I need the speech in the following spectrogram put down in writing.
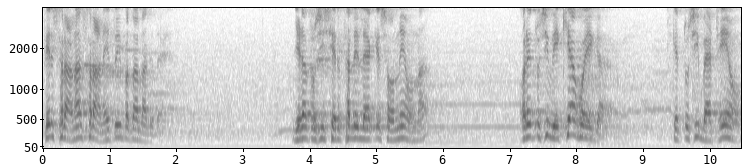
ਫਿਰ ਸਰਾਣਾ ਸਰਾਣੇ ਤੋਂ ਹੀ ਪਤਾ ਲੱਗਦਾ ਹੈ। ਜਿਹੜਾ ਤੁਸੀਂ ਸਿਰ ਥੱਲੇ ਲੈ ਕੇ ਸੌਂਦੇ ਹੋ ਨਾ, ਔਰ ਇਹ ਤੁਸੀਂ ਵੇਖਿਆ ਹੋਏਗਾ ਕਿ ਤੁਸੀਂ ਬੈਠੇ ਹੋ,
